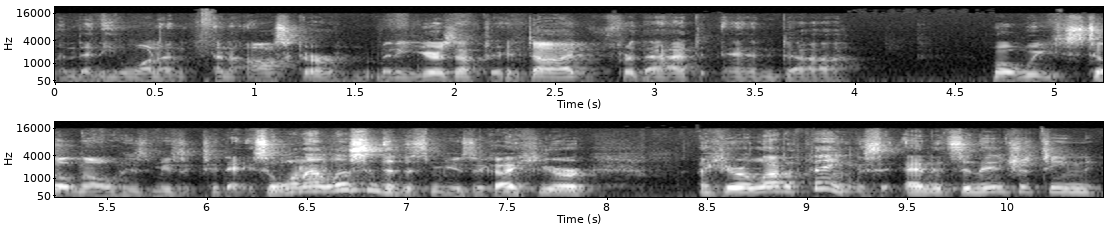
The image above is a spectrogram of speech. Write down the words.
And then he won an, an Oscar many years after he died for that, and uh, well, we still know his music today. So when I listen to this music, I hear, I hear a lot of things, and it's an interesting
